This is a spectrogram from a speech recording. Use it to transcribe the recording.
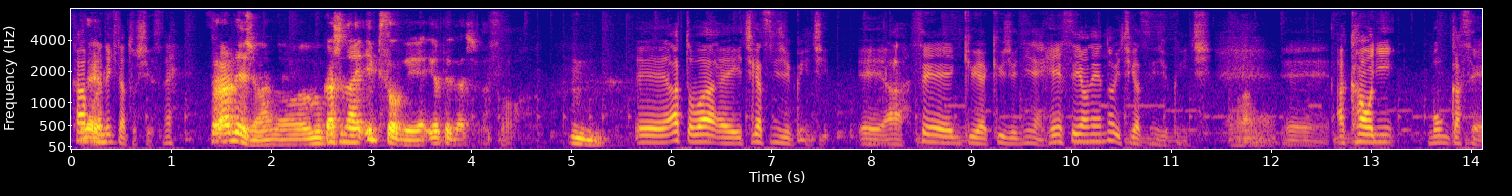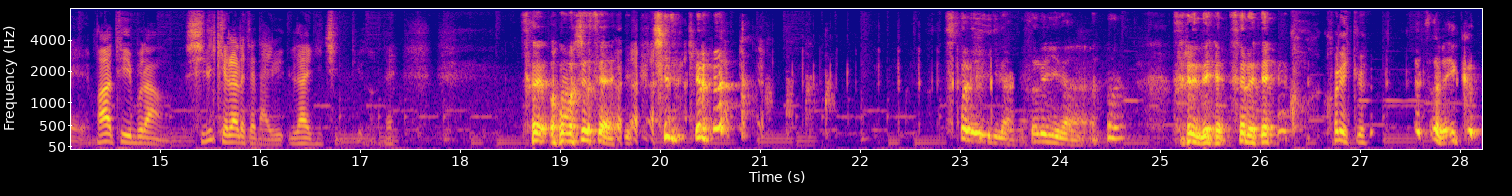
カープができた年ですね。それあれでしょ、あの、昔のエピソードでやってたでしょ。そううん。えーあとは、えー1月29日、えーあ1992年、平成4年の1月29日、えー赤鬼、門下生、マーティー・ブラウン、尻蹴られてない来日っていうのね、それ、面白そうやね。知ってる。それいいな、それいいな。それで、それで、ここれいくそれいく。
